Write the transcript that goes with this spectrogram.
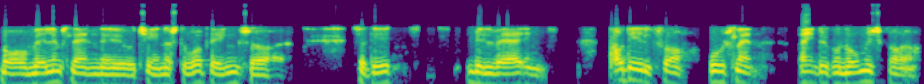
hvor medlemslandene jo tjener store penge. Så, så det vil være en bagdel for Rusland rent økonomisk, og,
